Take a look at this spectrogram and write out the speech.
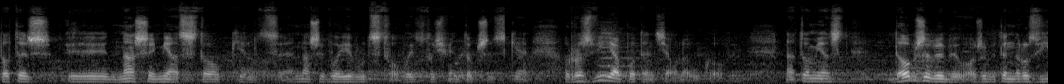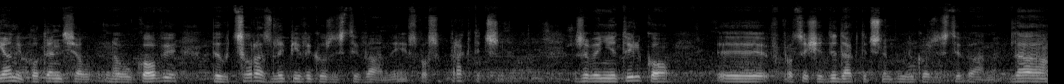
To też y, nasze miasto Kielce, nasze województwo, województwo świętokrzyskie rozwija potencjał naukowy. Natomiast dobrze by było, żeby ten rozwijany potencjał naukowy był coraz lepiej wykorzystywany w sposób praktyczny, żeby nie tylko y, w procesie dydaktycznym był wykorzystywany dla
